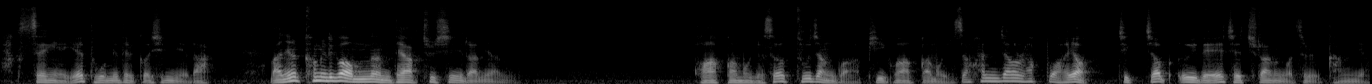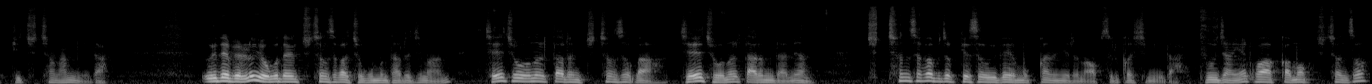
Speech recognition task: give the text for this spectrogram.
학생에게 도움이 될 것입니다. 만일 커뮤니가 없는 대학 출신이라면 과학 과목에서 두 장과 비과학 과목에서 한 장을 확보하여 직접 의대에 제출하는 것을 강력히 추천합니다. 의대별로 요구되는 추천서가 조금은 다르지만 제 조언을 따른 추천서가 제 조언을 따른다면 추천서가 부족해서 의대에 못 가는 일은 없을 것입니다. 두 장의 과학 과목 추천서,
